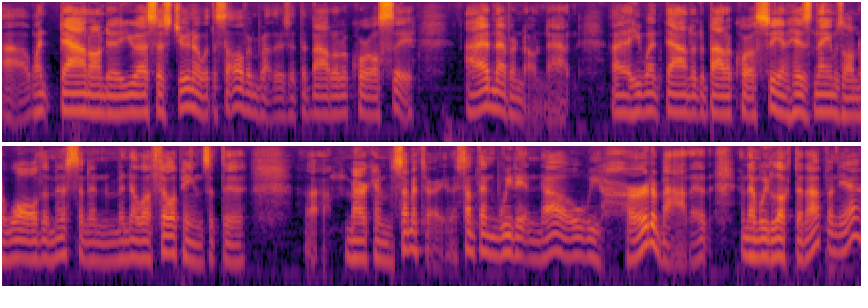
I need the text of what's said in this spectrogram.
uh, went down on the USS Juneau with the Sullivan brothers at the Battle of the Coral Sea. I had never known that. Uh, he went down to the Battle of Coral Sea, and his name's on the wall of the Missing in Manila, Philippines, at the uh, American Cemetery. Something we didn't know. We heard about it, and then we looked it up, and yeah,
